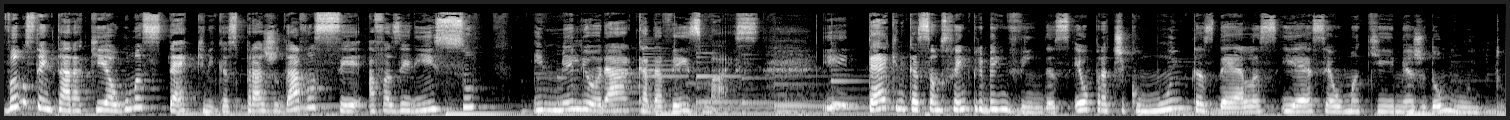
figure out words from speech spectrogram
Vamos tentar aqui algumas técnicas para ajudar você a fazer isso e melhorar cada vez mais. E técnicas são sempre bem-vindas. Eu pratico muitas delas e essa é uma que me ajudou muito.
